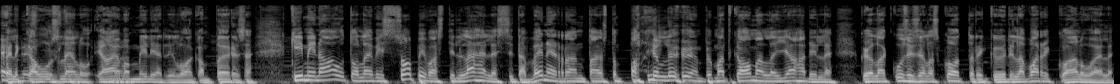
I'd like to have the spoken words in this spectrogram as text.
Pelkkä uusi lelu ja aivan miljardiluokan pörsä. Kimin auto levisi sopivasti lähelle sitä venerantaa, josta on paljon lyhyempi matka omalle jahdille, kuin jollain kusisella skoottorikyydillä varikkoalueelle.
